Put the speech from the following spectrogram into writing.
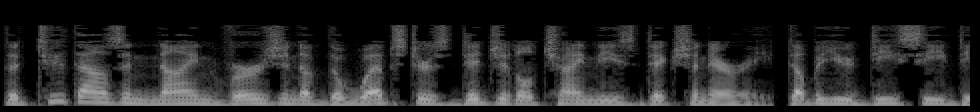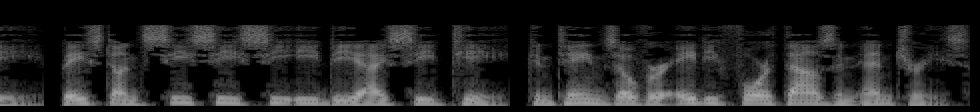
The The 2009 version of the Webster's Digital Chinese Dictionary WDCD, based on CCCEDICT, contains over 84,000 entries.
